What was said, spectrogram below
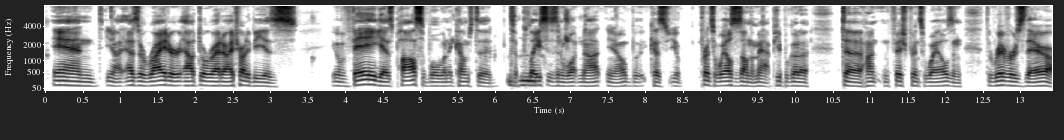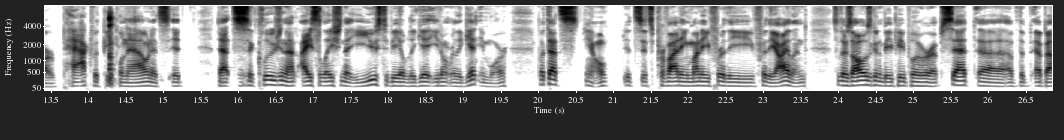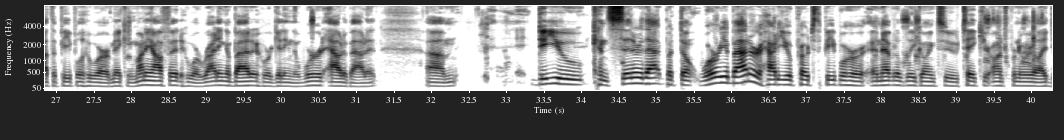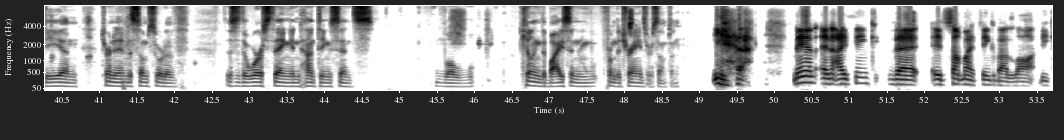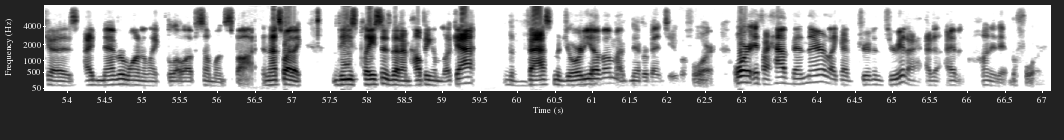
and you know, as a writer, outdoor writer, I try to be as you know vague as possible when it comes to to mm-hmm. places and whatnot. You know, because you know, Prince of Wales is on the map. People go to to hunt and fish Prince of Wales, and the rivers there are packed with people now, and it's it that seclusion, that isolation that you used to be able to get, you don't really get anymore. But that's you know it's it's providing money for the for the island. So there's always going to be people who are upset uh, of the about the people who are making money off it, who are writing about it, who are getting the word out about it. Um, do you consider that but don't worry about it? Or how do you approach the people who are inevitably going to take your entrepreneurial idea and turn it into some sort of this is the worst thing in hunting since well killing the bison from the trains or something. Yeah, man, and I think that it's something I think about a lot because I'd never want to like blow up someone's spot, and that's why like these places that I'm helping them look at, the vast majority of them I've never been to before, or if I have been there, like I've driven through it, I, I, I haven't hunted it before.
